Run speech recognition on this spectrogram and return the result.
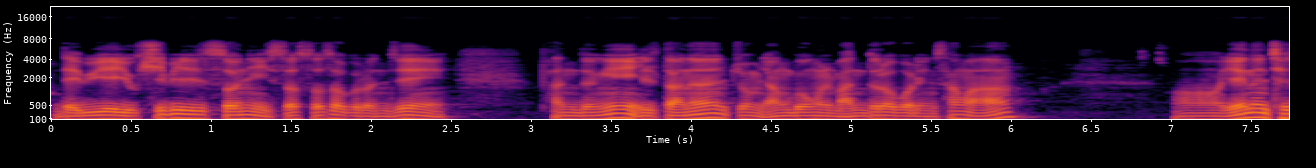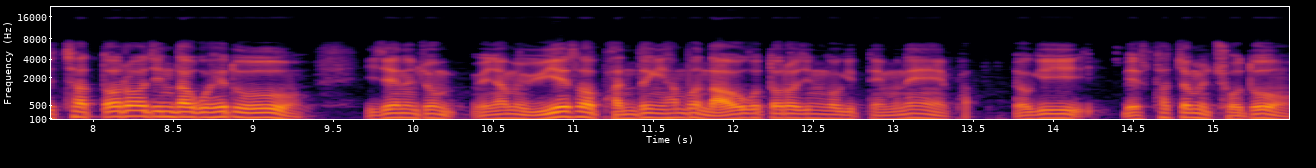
근데 위에 61선이 있었어서 그런지 반등이 일단은 좀 양봉을 만들어 버린 상황. 어, 얘는 재차 떨어진다고 해도 이제는 좀 왜냐면 위에서 반등이 한번 나오고 떨어지는 거기 때문에 바- 여기 매수 타점을 줘도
